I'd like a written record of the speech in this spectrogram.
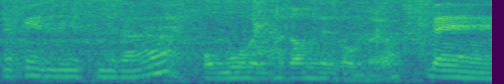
wrapping 해드리겠습니다 온몸을 다 덮는 건가요? 네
